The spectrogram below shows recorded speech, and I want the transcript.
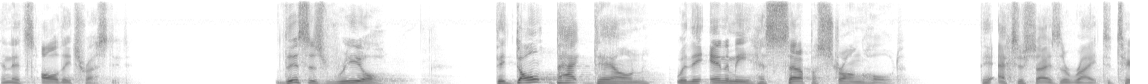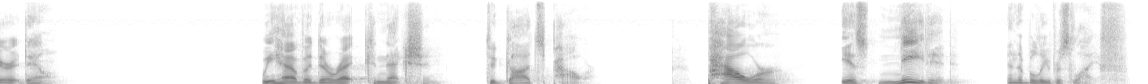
and that's all they trusted. This is real. They don't back down when the enemy has set up a stronghold. They exercise their right to tear it down. We have a direct connection to God's power. Power is needed in the believer's life.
